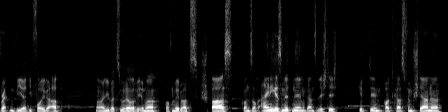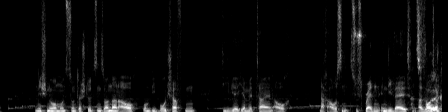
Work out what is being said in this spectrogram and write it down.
Rappen wir die Folge ab. Lieber Zuhörer, wie immer, hoffen wir, du hattest Spaß, konntest auch einiges mitnehmen, ganz wichtig. Gib dem Podcast fünf Sterne, nicht nur um uns zu unterstützen, sondern auch um die Botschaften, die wir hier mitteilen, auch nach außen zu spreaden in die Welt. Ans also Volk. Unser,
